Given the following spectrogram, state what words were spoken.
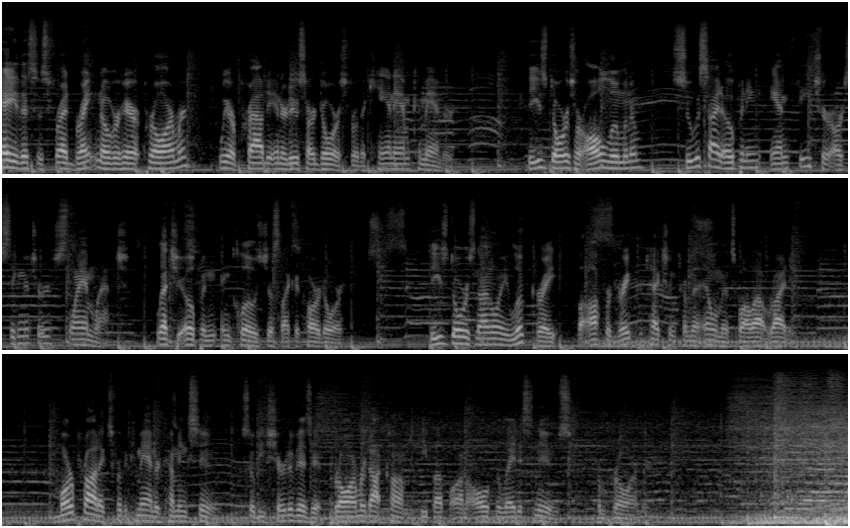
Hey, this is Fred Brayton over here at Pro Armor. We are proud to introduce our doors for the Can-Am Commander. These doors are all aluminum, suicide opening, and feature our signature slam latch. Let you open and close just like a car door. These doors not only look great, but offer great protection from the elements while out riding. More products for the Commander coming soon, so be sure to visit ProArmor.com to keep up on all of the latest news from Pro Armor.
